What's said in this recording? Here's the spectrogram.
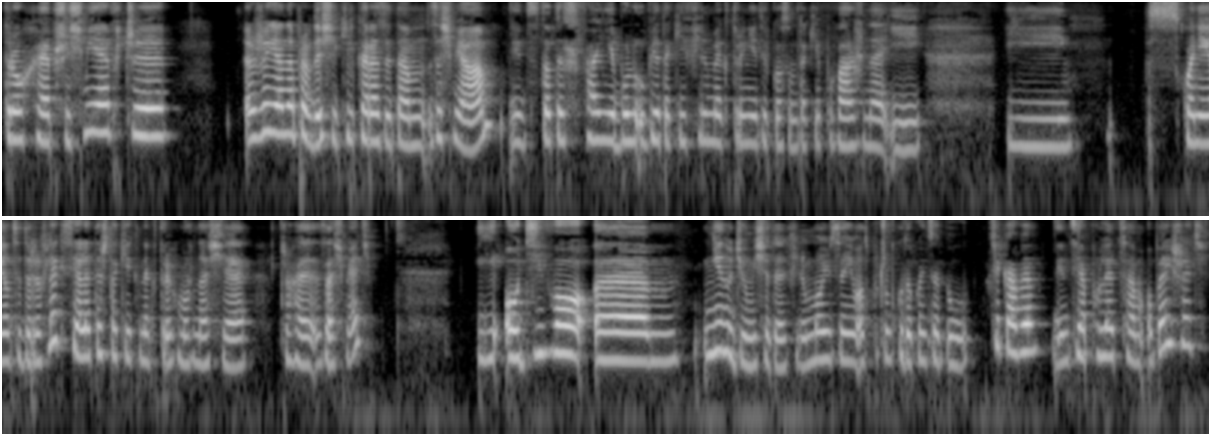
trochę prześmiewczy, że ja naprawdę się kilka razy tam zaśmiałam, więc to też fajnie, bo lubię takie filmy, które nie tylko są takie poważne i, i skłaniające do refleksji, ale też takie, na których można się trochę zaśmiać. I o dziwo em, nie nudził mi się ten film. Moim zdaniem od początku do końca był ciekawy, więc ja polecam obejrzeć.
